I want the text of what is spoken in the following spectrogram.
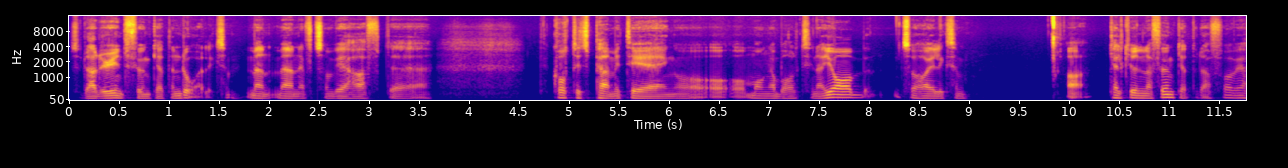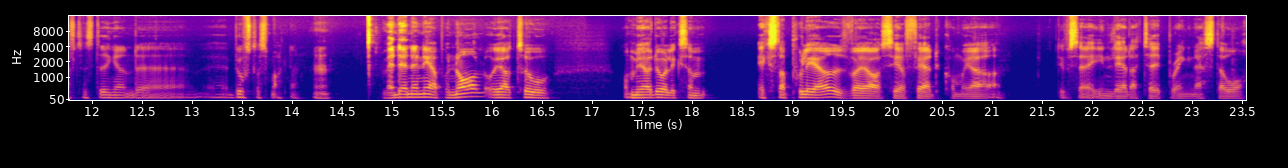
Så då hade det ju inte funkat ändå. Liksom. Men, men eftersom vi har haft eh, korttidspermittering och, och, och många behållit sina jobb så har ju liksom ja, kalkylerna funkat och därför har vi haft en stigande eh, bostadsmarknad. Mm. Men den är nere på noll och jag tror om jag då liksom extrapolerar ut vad jag ser Fed kommer göra, det vill säga inleda tapering nästa år,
